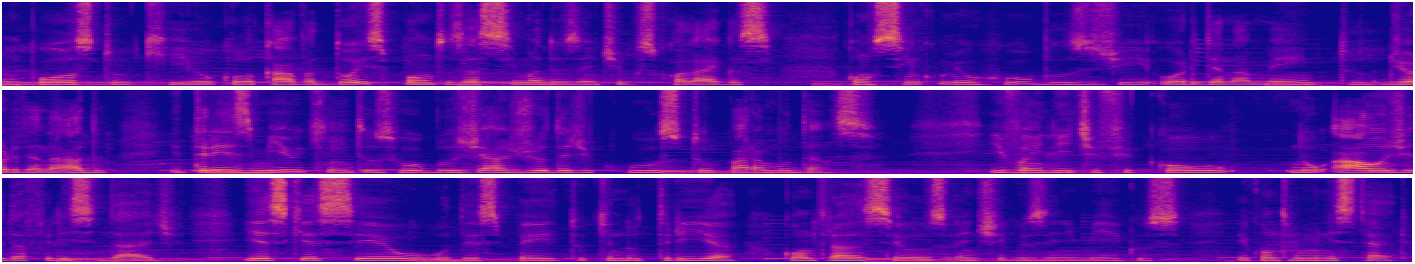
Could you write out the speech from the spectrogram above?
um posto que o colocava dois pontos acima dos antigos colegas, com 5 mil rublos de ordenamento de ordenado e 3.500 rublos de ajuda de custo para a mudança. Ivan Illich ficou no auge da felicidade e esqueceu o despeito que nutria contra seus antigos inimigos e contra o ministério.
